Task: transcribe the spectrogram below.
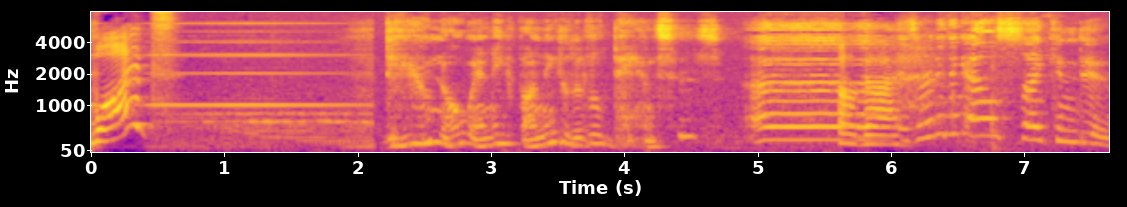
What? Do you know any funny little dances? Uh, Oh, God. Is there anything else I can do?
